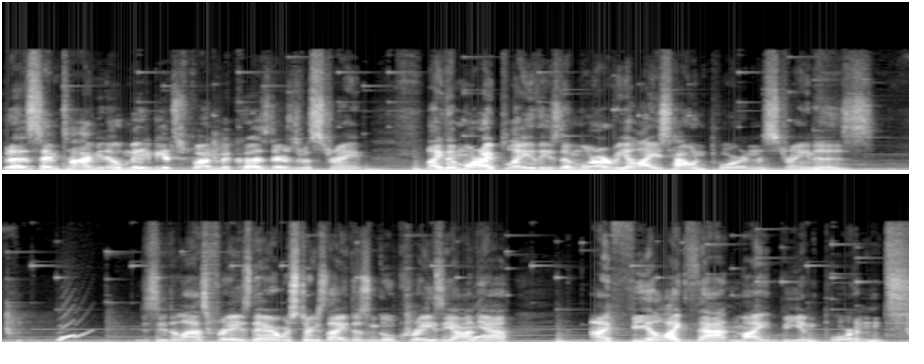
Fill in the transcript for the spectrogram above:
But at the same time, you know, maybe it's fun because there's restraint. Like, the more I play these, the more I realize how important restraint is. You see the last phrase there where Sturgis like doesn't go crazy on ya? I feel like that might be important.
